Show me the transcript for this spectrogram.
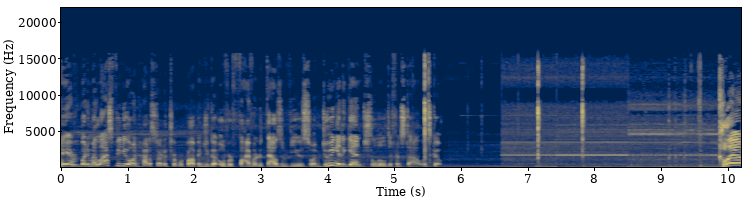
Hey everybody, my last video on how to start a turboprop engine got over 500,000 views, so I'm doing it again, just a little different style. Let's go. Clear.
